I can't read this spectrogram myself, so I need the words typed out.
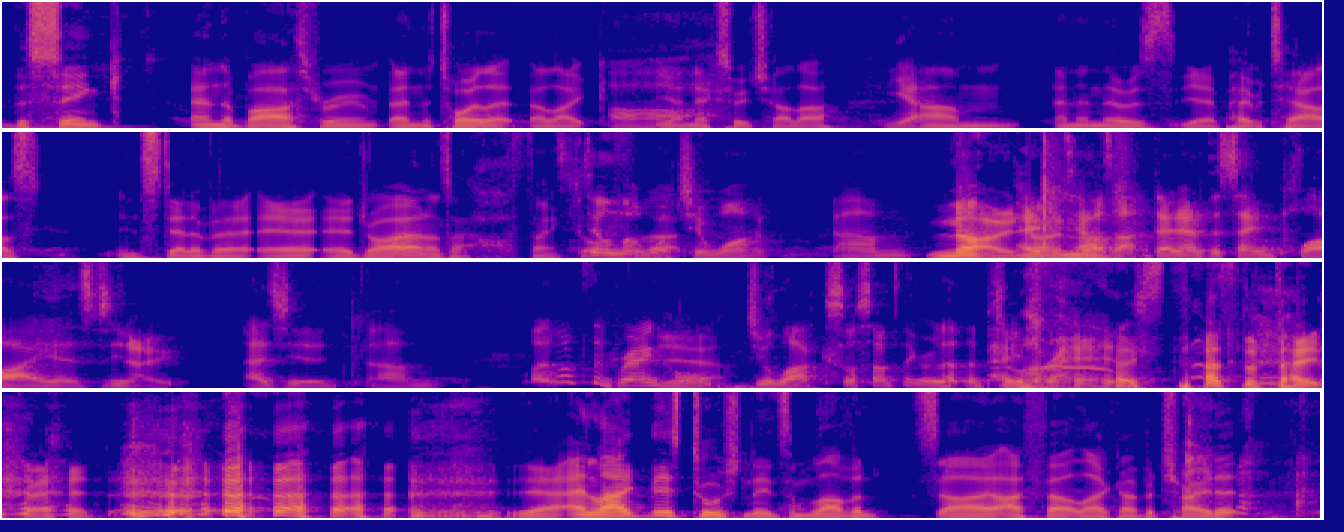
the sink and the bathroom and the toilet are like yeah next to each other. Yeah. Um, and then there was yeah paper towels instead of a air, air dryer, and I was like, oh, thank Still God. Still not what you want. Um, No, paper no, towels no. aren't, they don't have the same ply as you know as your um, what, what's the brand Yeah. called? Dulux or something, or is that the paper brand? That's the paint brand. yeah, and like this tush needs some loving, so I felt like I betrayed it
